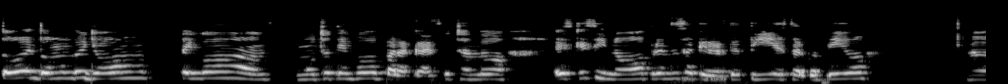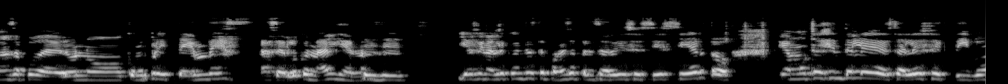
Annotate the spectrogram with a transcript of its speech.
todo en todo el mundo, yo tengo mucho tiempo para acá escuchando, es que si no aprendes a quererte a ti, a estar contigo, no vas a poder o no, ¿cómo pretendes hacerlo con alguien? ¿no? Y al final de cuentas te pones a pensar y dices, sí es cierto, que a mucha gente le sale efectivo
